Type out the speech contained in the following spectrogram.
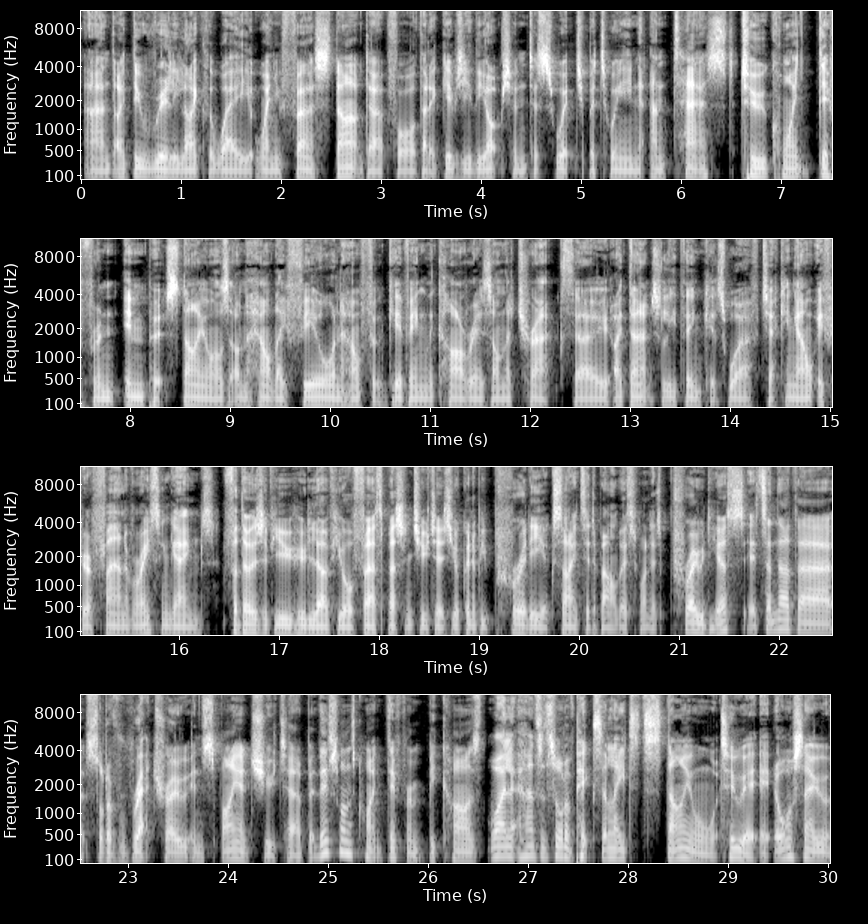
And I do really like the way when you first start Dirt 4 that it gives you the option to switch between and test two quite different input styles on how they feel and how forgiving the car is on the track. So I don't actually think it's worth checking out if you're a fan of racing games. For those of you who love your first person shooters, you're going to be pretty excited about this one. It's Prodeus. It's another sort of retro inspired shooter, but this one's quite different because while it has a sort of pixelated style to it, it also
